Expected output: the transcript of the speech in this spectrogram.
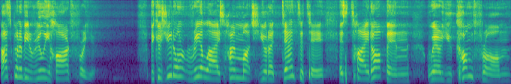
that's going to be really hard for you because you don't realize how much your identity is tied up in where you come from,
